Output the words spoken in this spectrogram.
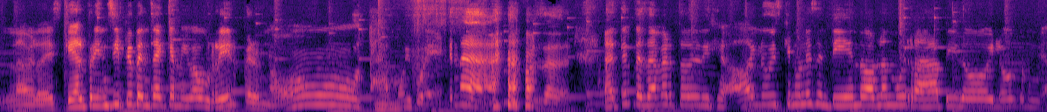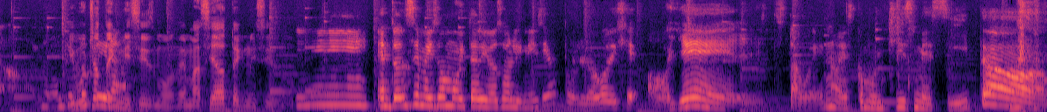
La verdad es que al principio pensé que me iba a aburrir, pero no, está muy buena. O sea, antes empecé a ver todo y dije, ay, no, es que no les entiendo, hablan muy rápido. Y luego, ay, no, Y mucho flojera". tecnicismo, demasiado tecnicismo. Sí, entonces se me hizo muy tedioso al inicio, pero luego dije, oye, está bueno, es como un chismecito.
